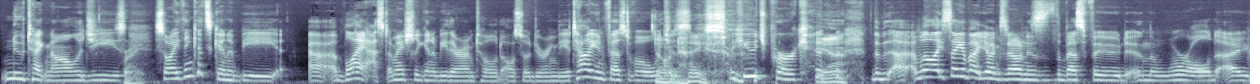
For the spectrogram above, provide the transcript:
new technologies. Right. So I think it's going to be uh, a blast. I'm actually going to be there, I'm told, also during the Italian festival, which Oh, is nice. a huge perk. Yeah. the, uh, well, I say about Youngstown is the best food in the world. I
